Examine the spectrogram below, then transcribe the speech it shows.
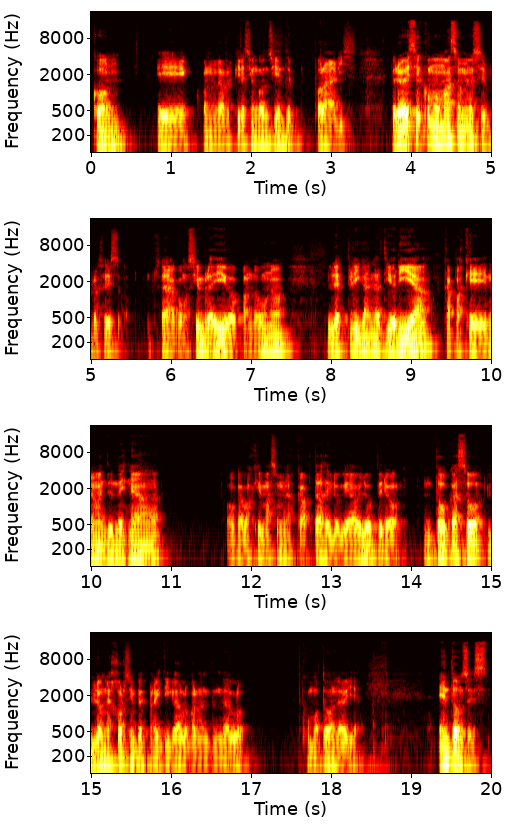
con, eh, con la respiración consciente por la nariz. Pero a veces como más o menos el proceso. O sea, como siempre digo, cuando uno lo explica en la teoría, capaz que no me entendés nada, o capaz que más o menos captás de lo que hablo, pero en todo caso, lo mejor siempre es practicarlo para entenderlo, como todo en la vida. Entonces,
